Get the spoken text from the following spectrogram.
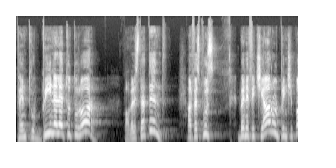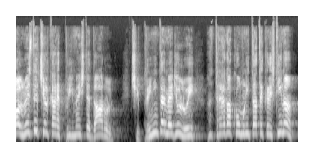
Pentru binele tuturor. Pavel este atent. Altfel spus, beneficiarul principal nu este cel care primește darul, ci prin intermediul lui întreaga comunitate creștină.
